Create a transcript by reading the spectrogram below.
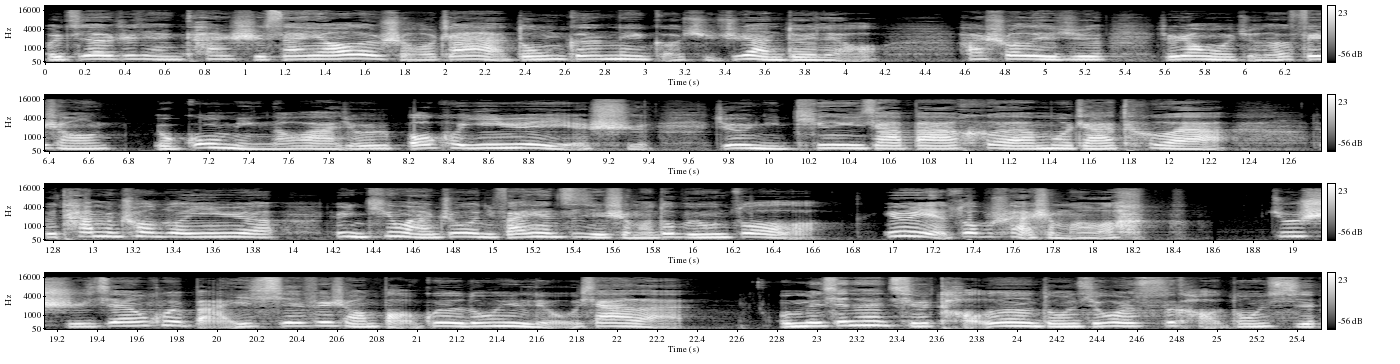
我记得之前看十三幺的时候，张亚东跟那个许知远对聊，他说了一句，就让我觉得非常有共鸣的话，就是包括音乐也是，就是你听一下巴赫啊、莫扎特呀。就他们创作音乐，就你听完之后，你发现自己什么都不用做了，因为也做不出来什么了。就时间会把一些非常宝贵的东西留下来。我们现在其实讨论的东西或者思考的东西，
